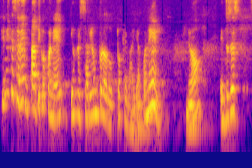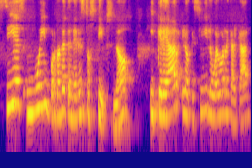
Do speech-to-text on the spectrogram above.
tienes que ser empático con él y ofrecerle un producto que vaya con él, ¿no? Entonces, sí es muy importante tener estos tips, ¿no? Y crear lo que sí, lo vuelvo a recalcar,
